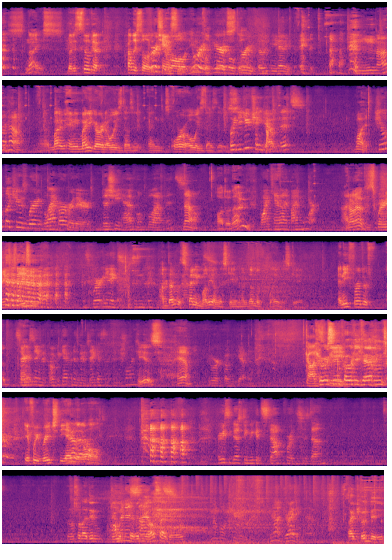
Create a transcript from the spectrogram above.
it's nice, but it's still got probably still has First a chance First of all, to your empirical wounds still. proof doesn't mean anything. Mm, I don't know. Uh, my, I mean, Mighty Guard always does it, and Aura always does those. Wait, did you change outfits? What? She looked like she was wearing black armor there. Does she have multiple outfits? No. I don't know. Why can't I buy more? I don't know because Square Enix is lazy. Because Square Enix just doesn't think I'm done with spending money on this game, and I'm done with playing this game. Any further? Uh, So you're um, saying that Pokecaptain is going to take us to the finish line? he is. I am. Good work, Pokecaptain. Curse you, Godspeed. Pokey Captain. If we reach the You end at all, Are you suggesting we could stop before this is done? That's what I didn't do with Ominous everything else I silence. did. You're not driving, though. I could be.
